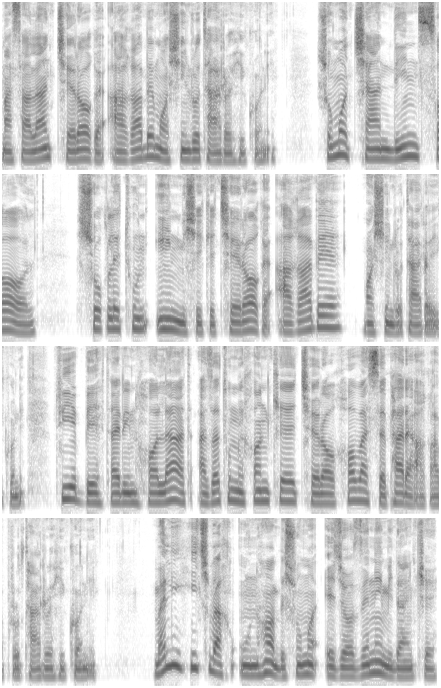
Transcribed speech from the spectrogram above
مثلا چراغ عقب ماشین رو طراحی کنید. شما چندین سال شغلتون این میشه که چراغ عقب ماشین رو طراحی کنید. توی بهترین حالت ازتون می‌خوان که چراغ ها و سپر عقب رو طراحی کنید. ولی هیچ وقت اونها به شما اجازه نمیدن که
